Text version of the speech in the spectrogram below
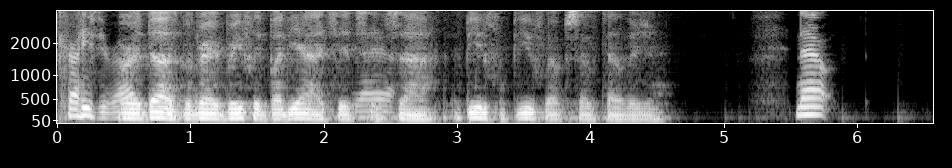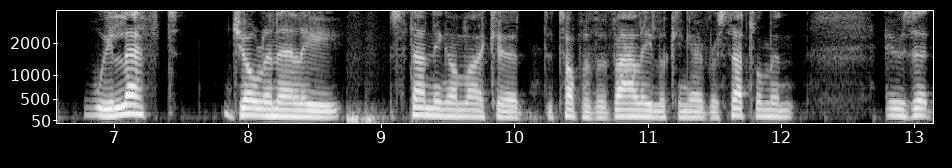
Crazy, right? or it does but very briefly but yeah it's it's Yeah, it's uh, a beautiful beautiful episode of television Now, we left Joel and Ellie standing on like a the top of a valley, looking over a settlement. It was a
